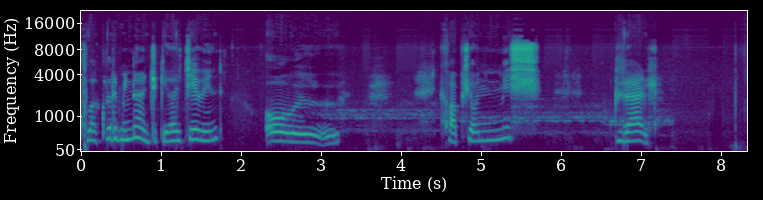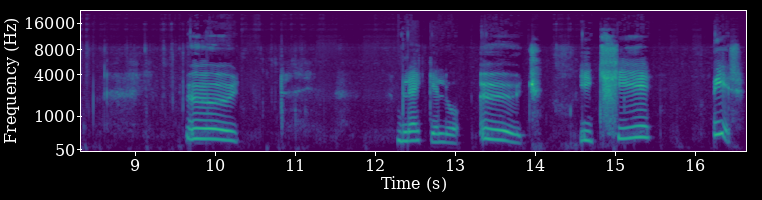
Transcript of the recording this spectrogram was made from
Kulakları minnacık ya Cevin. Oo. Kapşonmuş. Güzel. Üç. Black geliyor. Üç. İki, Bir.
